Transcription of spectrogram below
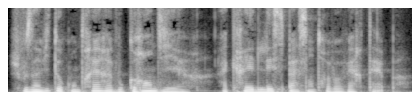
Je vous invite au contraire à vous grandir, à créer de l'espace entre vos vertèbres.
